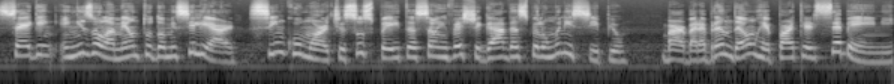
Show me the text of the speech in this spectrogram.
seguem em isolamento domiciliar. Cinco mortes suspeitas são investigadas pelo município. Bárbara Brandão, repórter CBN.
